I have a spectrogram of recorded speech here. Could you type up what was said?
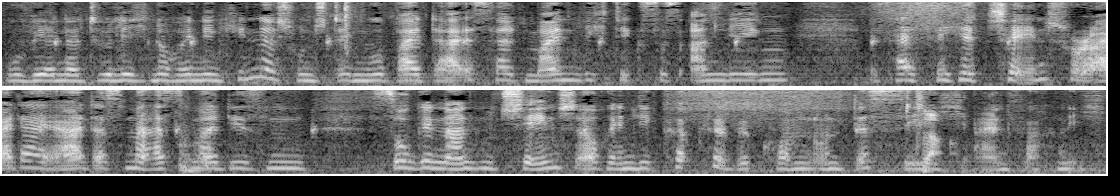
wo wir natürlich noch in den Kinderschuhen stecken. Wobei da ist halt mein wichtigstes Anliegen, das heißt ja hier Change Rider, ja, dass wir erstmal diesen sogenannten Change auch in die Köpfe bekommen. Und das sehe Klar. ich einfach nicht.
